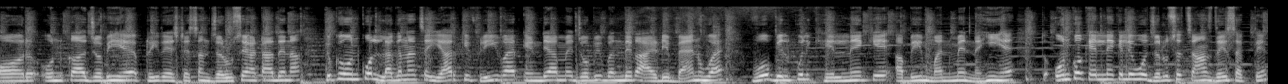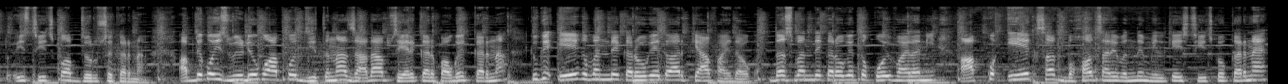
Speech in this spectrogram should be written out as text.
और उनका जो भी है प्री रजिस्ट्रेशन ज़रूर से हटा देना, क्योंकि उनको लगना चाहिए यार कि फ्री फायर इंडिया में जो भी बंदे का आईडी बैन हुआ है वो बिल्कुल खेलने के अभी मन में नहीं है तो उनको खेलने के लिए वो ज़रूर से चांस दे सकते हैं तो इस चीज़ को आप ज़रूर से करना। अब देखो, इस वीडियो को आपको जितना ज़्यादा आप शेयर कर पाओगे, करना, क्योंकि एक बंदे करोगे तो यार क्या फ़ायदा होगा? दस बंदे करोगे तो कोई फ़ायदा नहीं आपको एक साथ बहुत सारे बंदे मिलके इस चीज़ को करना है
